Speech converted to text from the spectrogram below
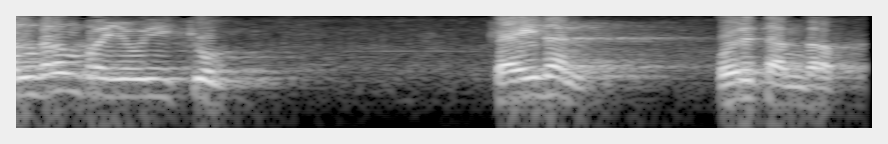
തന്ത്രം പ്രയോഗിക്കും. കൈതൻ ഒരു തന്ത്രം.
